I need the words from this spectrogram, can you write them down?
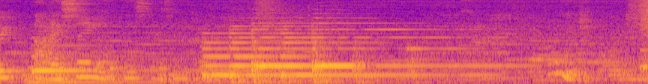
佢大聲又得，細聲又得，都唔錯嘅。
